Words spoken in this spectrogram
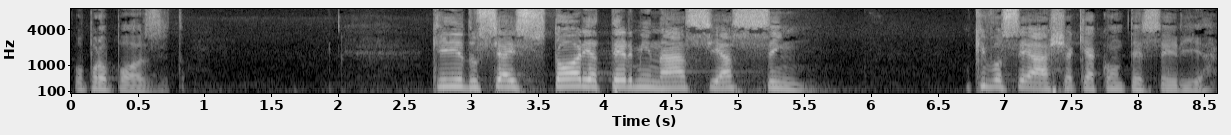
o propósito. Querido, se a história terminasse assim, o que você acha que aconteceria?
